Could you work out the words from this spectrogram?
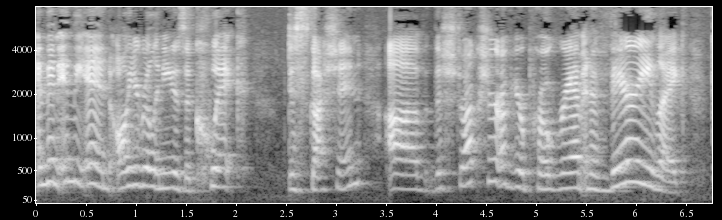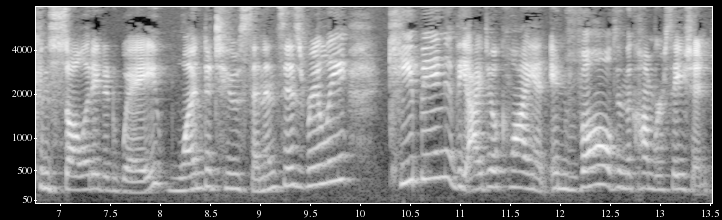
And then in the end, all you really need is a quick discussion of the structure of your program in a very like consolidated way, one to two sentences really, keeping the ideal client involved in the conversation.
